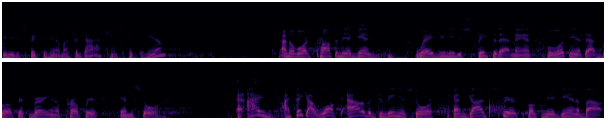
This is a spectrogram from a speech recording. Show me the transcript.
You need to speak to him. I said, God, I can't speak to him. And the Lord prompted me again Wade, you need to speak to that man looking at that book that's very inappropriate in the store. And I, I think I walked out of the convenience store, and God's Spirit spoke to me again about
